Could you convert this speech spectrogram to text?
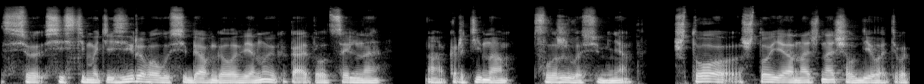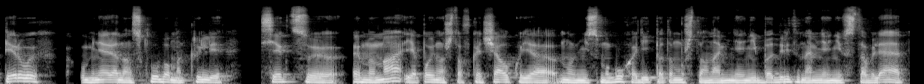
все систематизировал у себя в голове, ну и какая-то вот цельная а, картина сложилась у меня. Что, что я нач, начал делать? Во-первых, у меня рядом с клубом открыли секцию ММА, я понял, что в качалку я ну, не смогу ходить, потому что она меня не бодрит, она меня не вставляет,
